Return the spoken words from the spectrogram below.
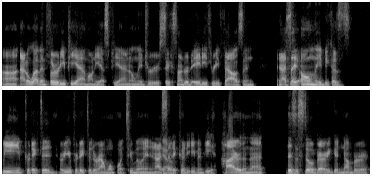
uh, at 11:30 p.m. on ESPN only drew 683,000, and I say only because we predicted or you predicted around 1.2 million, and I said it could even be higher than that. This is still a very good number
